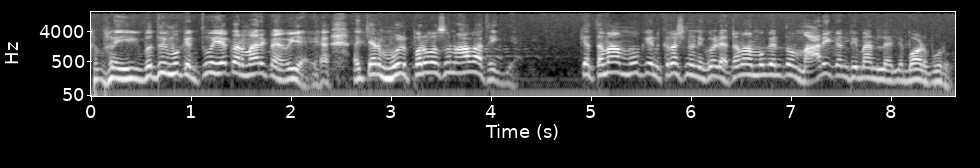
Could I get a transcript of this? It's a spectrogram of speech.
પણ એ બધું મૂકીને તું એકવાર મારી પાસે વૈયા અત્યારે મૂળ પરવસોનો આવા થઈ ગયા કે તમામ મૂકીને કૃષ્ણની ગોળે તમામ મૂકીને તું મારી કંઠી બાંધ લે એટલે બોર્ડ પૂરું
